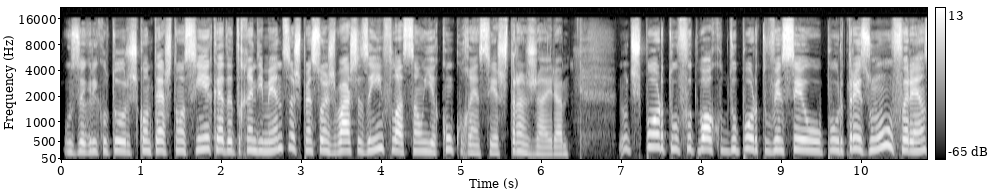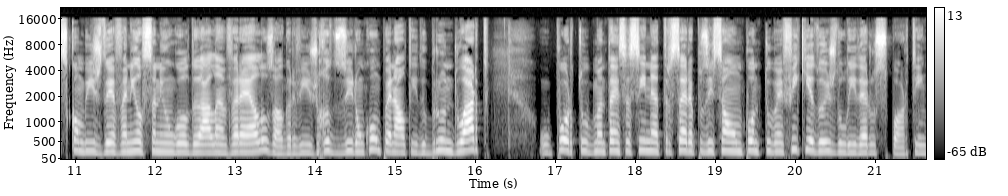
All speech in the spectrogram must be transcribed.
Os agricultores contestam assim a queda de rendimentos, as pensões baixas, a inflação e a concorrência estrangeira. No desporto, o Futebol Clube do Porto venceu por 3-1 o Farense, com bis de Evanilson e um gol de Alan Varela. Os algarvios reduziram com o um penalti de Bruno Duarte. O Porto mantém-se assim na terceira posição, um ponto do Benfica e a dois do líder, o Sporting.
